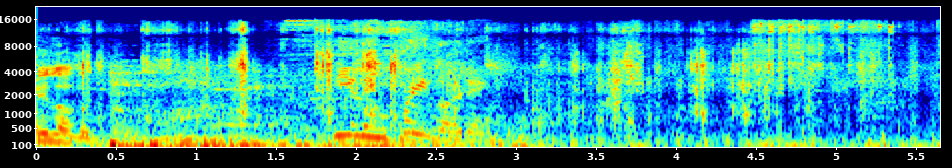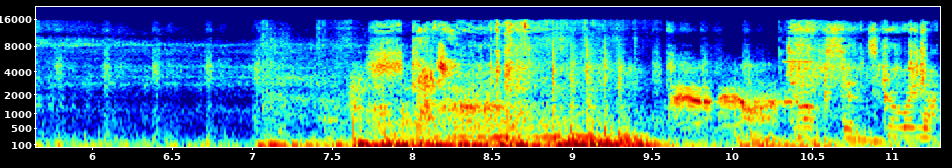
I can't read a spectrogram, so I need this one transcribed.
Reloading. Healing. Reloading. There they are. Toxins going up.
